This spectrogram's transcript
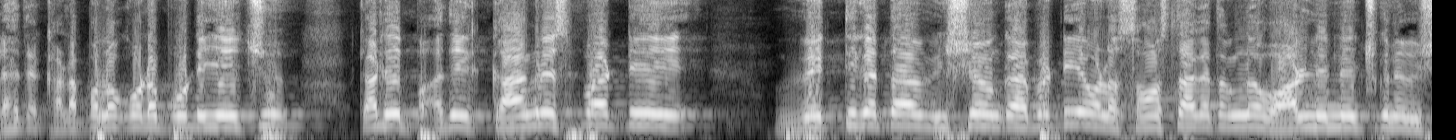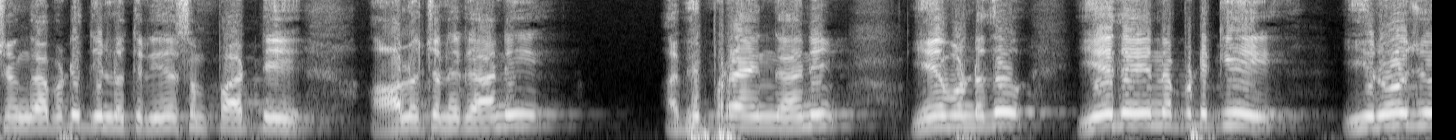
లేకపోతే కడపలో కూడా పోటీ చేయొచ్చు. కానీ అది కాంగ్రెస్ పార్టీ వ్యక్తిగత విషయం కాబట్టి వాళ్ళ సంస్థాగతంగా వాళ్ళు నిర్ణయించుకునే విషయం కాబట్టి దీనిలో తెలుగుదేశం పార్టీ ఆలోచన కానీ అభిప్రాయం కానీ ఏముండదు. ఏదైనప్పటికీ ఈరోజు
